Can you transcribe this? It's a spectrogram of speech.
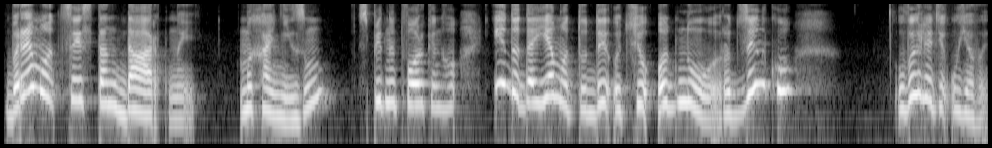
беремо цей стандартний механізм спіднетворкінгу і додаємо туди оцю одну родзинку у вигляді уяви.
